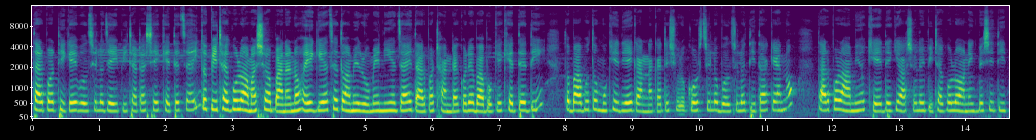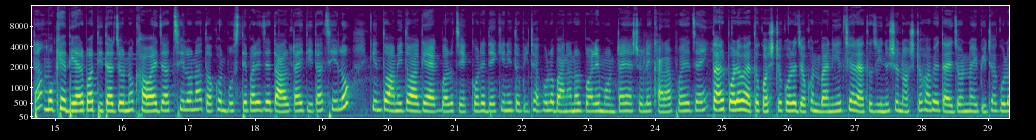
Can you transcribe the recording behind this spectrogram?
তারপর থেকেই বলছিল যে এই পিঠাটা সে খেতে চাই। তো পিঠাগুলো আমার সব বানানো হয়ে গিয়েছে। তো আমি রুমে নিয়ে যাই। তারপর ঠান্ডা করে বাবুকে খেতে দিই। তো বাবু তো মুখে দিয়ে কান্নাকাটি শুরু করছিল। বলছিল, তিতা কেন? তারপর আমিও খেয়ে দেখি আসলে পিঠাগুলো অনেক বেশি তিতা। মুখে দেওয়ার পর তিতার জন্য খাওয়াই যাচ্ছিল। না, তখন বুঝতে পারি যে তালটাই তিতা ছিল, কিন্তু আমি তো আগে একবারও চেক করে দেখিনি তো পিঠাগুলো বানানোর পরে মনটাই আসলে খারাপ হয়ে যায়। তারপরেও এত কষ্ট করে যখন বানিয়েছি আর এত জিনিসও নষ্ট হবে, তাই জন্য এই পিঠাগুলো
